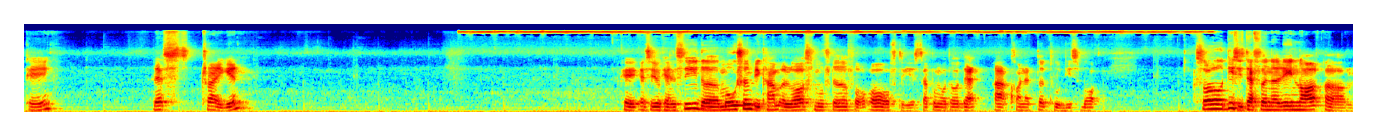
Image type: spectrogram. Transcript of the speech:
Okay let's try again Okay, as you can see, the motion become a lot smoother for all of the stepper motor that are connected to this board. So this is definitely not um,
